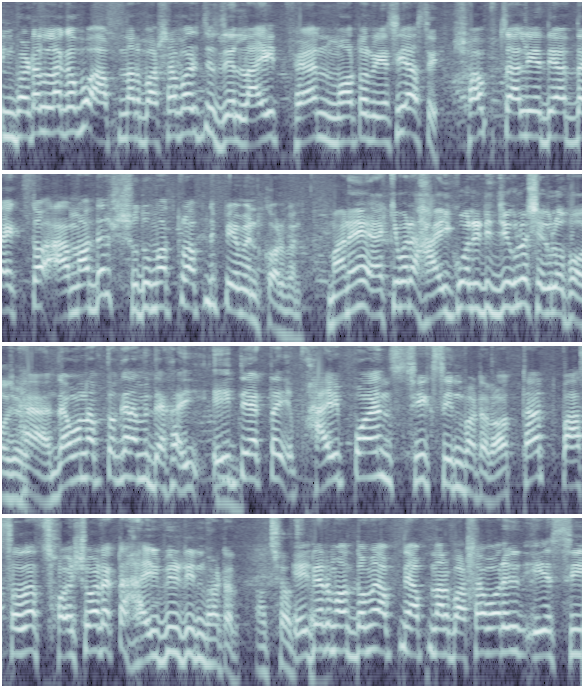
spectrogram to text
ইনভার্টার লাগাবো আপনার বাসা বাড়িতে যে লাইট ফ্যান মোটর এসি আছে সব চালিয়ে দেওয়ার দায়িত্ব আমাদের শুধুমাত্র আপনি পেমেন্ট করবেন। মানে একেবারে হাই কোয়ালিটির যেগুলো সেগুলো পাওয়া যাবে? হ্যাঁ যেমন আপনাকে আমি দেখাই এইটা একটা ফাইভ পয়েন্ট সিক্স ইনভার্টার অর্থাৎ পাঁচ হাজার ছয়শো একটা হাইব্রিড ইনভার্টার আচ্ছা, আচ্ছা। এটার মাধ্যমে আপনি আপনার বাসা বাড়ির এসি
